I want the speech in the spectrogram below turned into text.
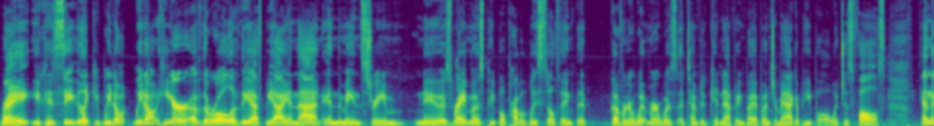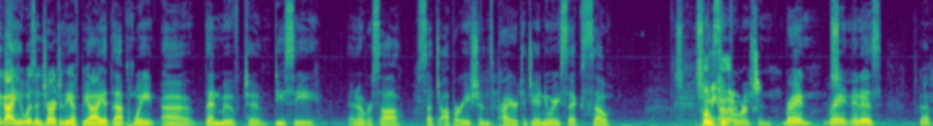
right you can see like we don't we don't hear of the role of the fbi in that in the mainstream news right most people probably still think that governor whitmer was attempted kidnapping by a bunch of maga people which is false and the guy who was in charge of the fbi at that point uh, then moved to dc and oversaw such operations prior to january 6th so So Funny how that works. information right right it is go ahead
